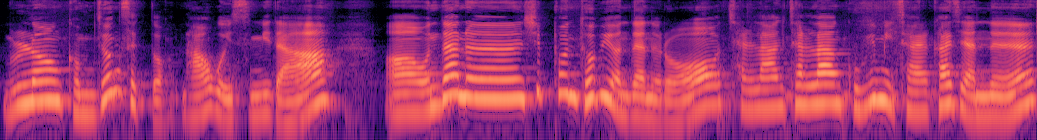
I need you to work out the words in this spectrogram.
물론 검정색도 나오고 있습니다. 어, 원단은 시폰 도비 원단으로 찰랑찰랑 구김이 잘 가지 않는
